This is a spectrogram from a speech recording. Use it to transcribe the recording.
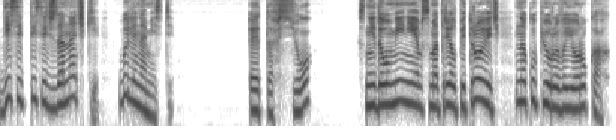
Десять тысяч заначки были на месте. «Это все?» С недоумением смотрел Петрович на купюры в ее руках.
